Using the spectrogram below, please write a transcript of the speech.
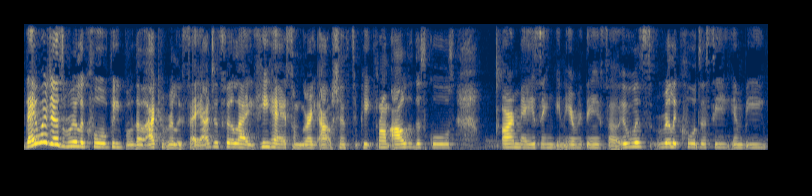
they were just really cool people though, I can really say. I just feel like he had some great options to pick from. All of the schools are amazing and everything. So it was really cool to see and be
